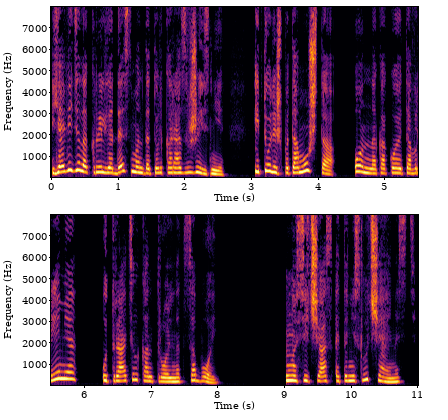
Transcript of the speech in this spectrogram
Я видела крылья Десмонда только раз в жизни, и то лишь потому, что он на какое-то время утратил контроль над собой. Но сейчас это не случайность.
